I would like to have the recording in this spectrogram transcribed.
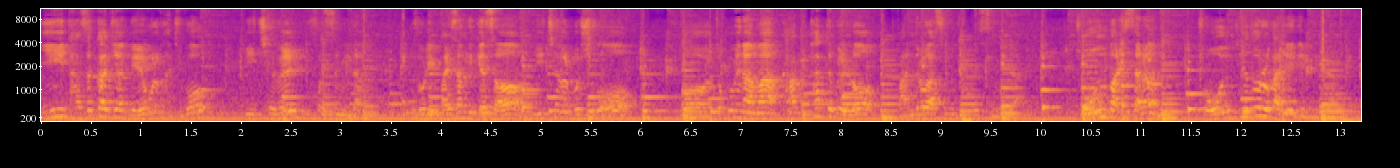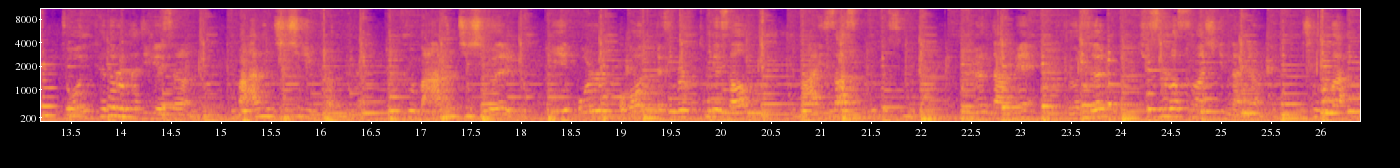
이 다섯 가지의 내용을 가지고 이 책을 썼습니다. 그래서 우리 바리사님께서 이 책을 보시고 어, 조금이나마 각 파트별로 만들어 왔으면 좋겠습니다. 좋은 바리스타는 좋은 태도를 가져야 됩니다. 좋은 태도를 가지기 위해서는 많은 지식이 필요합니다. 그 많은 지식을 이 All About 에스프레소 통해서 많이 쌓았으면 좋겠습니다. 그런 다음에 그것을 기술로 승화시킨다면 아닐까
